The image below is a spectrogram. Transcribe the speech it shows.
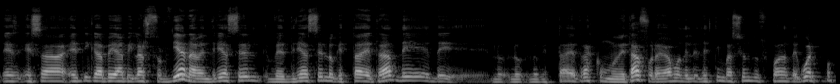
es- esa ética pea pilar sordiana vendría a ser, vendría a ser lo que está detrás de, de- lo, lo- lo que está detrás como metáfora, digamos, de, de esta invasión de sus poderes de cuerpo,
